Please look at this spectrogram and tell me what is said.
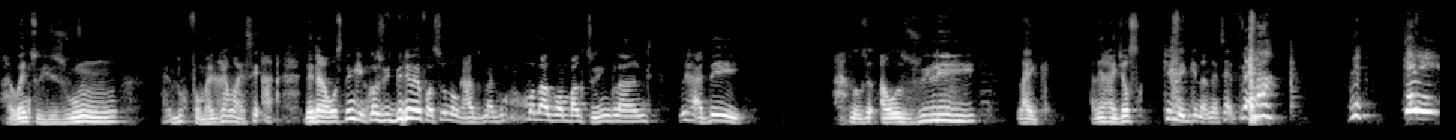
I went to his room. I looked for my grandma. I said, ah. then I was thinking, because we'd been away for so long, has my mother gone back to England? Where are they? I was, I was really like, and then I just came again and I said, Fela, Kenny,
